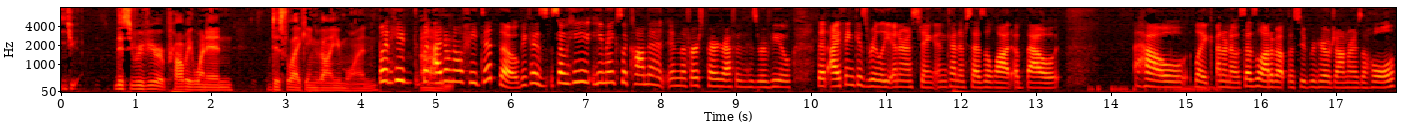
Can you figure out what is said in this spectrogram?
you, this reviewer probably went in disliking Volume One. But he, but I Um, don't know if he did though, because so he he makes a comment in the first paragraph of his review that I think is really interesting and kind of says a lot about how like I don't know, it says a lot about the superhero genre as a whole,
